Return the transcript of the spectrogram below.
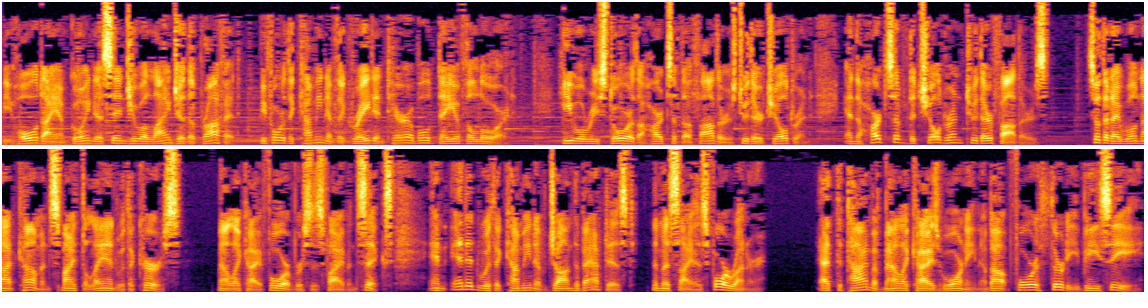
Behold, I am going to send you Elijah the prophet before the coming of the great and terrible day of the Lord. He will restore the hearts of the fathers to their children, and the hearts of the children to their fathers, so that I will not come and smite the land with a curse. Malachi 4 verses 5 and 6, and ended with the coming of John the Baptist, the Messiah's forerunner. At the time of Malachi's warning, about 430 BC,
